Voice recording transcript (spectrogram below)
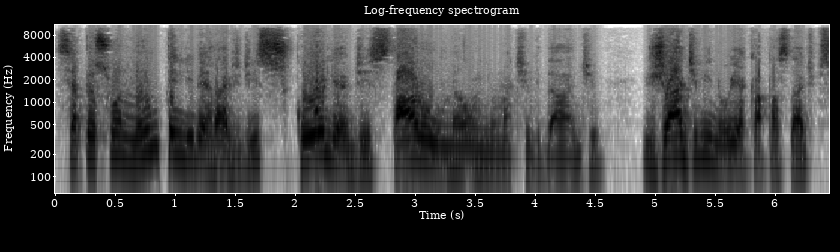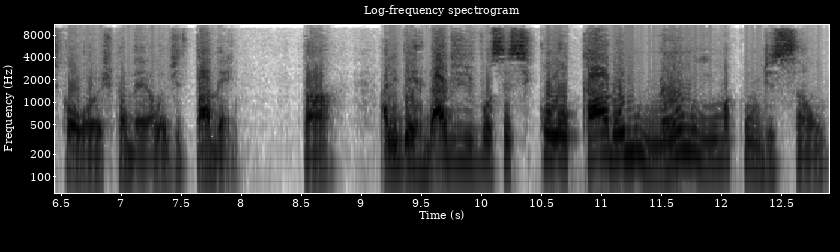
Se a pessoa não tem liberdade de escolha de estar ou não em uma atividade, já diminui a capacidade psicológica dela de estar tá bem, tá? A liberdade de você se colocar ou não em uma condição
